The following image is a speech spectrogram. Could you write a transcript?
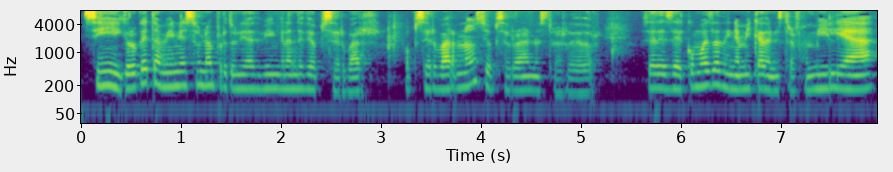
Sí, creo que también es una oportunidad bien grande de observar, observarnos y observar a nuestro alrededor. O sea, desde cómo es la dinámica de nuestra familia,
